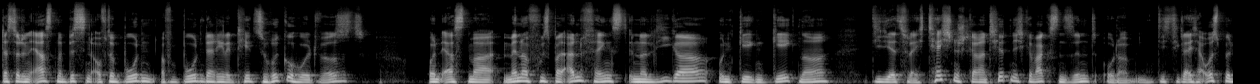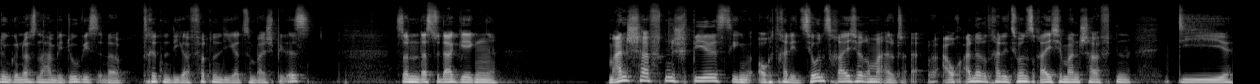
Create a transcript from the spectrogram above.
dass du dann erstmal ein bisschen auf, der Boden, auf den Boden der Realität zurückgeholt wirst und erstmal Männerfußball anfängst in der Liga und gegen Gegner, die jetzt vielleicht technisch garantiert nicht gewachsen sind oder nicht die gleiche Ausbildung genossen haben wie du, wie es in der dritten Liga, vierten Liga zum Beispiel ist, sondern dass du da gegen Mannschaften spielst, gegen auch traditionsreichere, also auch andere traditionsreiche Mannschaften, die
